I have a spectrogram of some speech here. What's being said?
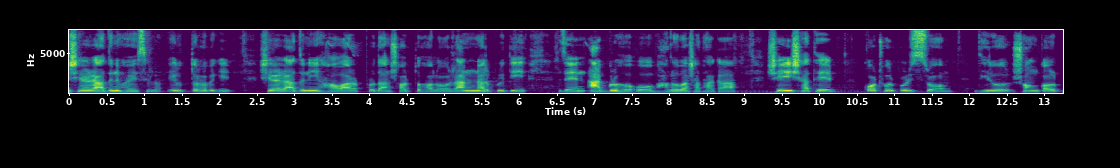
সেরা রাঁধুনি হয়েছিল? এর উত্তর হবে কি? সেরা রাঁধুনি হওয়ার প্রধান শর্ত হলো রান্নার প্রতি যে আগ্রহ ও ভালোবাসা থাকা, সেই সাথে কঠোর পরিশ্রম, দৃঢ় সংকল্প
